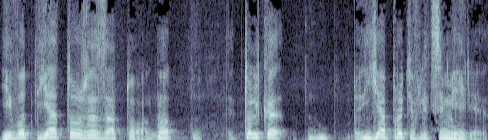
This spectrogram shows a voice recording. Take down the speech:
И вот я тоже за то, но только я против лицемерия.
